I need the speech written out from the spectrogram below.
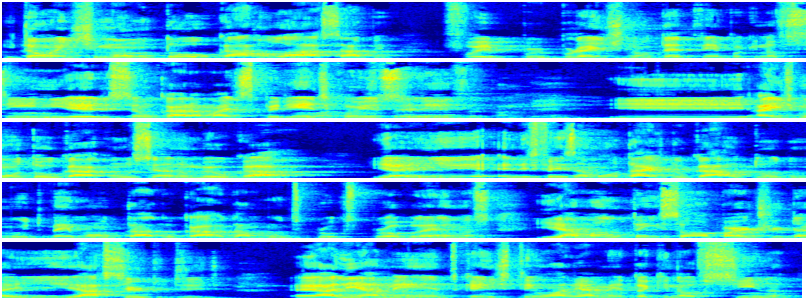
Então a gente montou o carro lá, sabe? Foi por, por a gente não ter tempo aqui na oficina e ele ser um cara mais experiente, conhecer. Também. Né? E a gente montou o carro com o Luciano, o meu carro. E aí ele fez a montagem do carro todo, muito bem montado o carro, dá muitos poucos problemas. E a manutenção a partir daí, acerto de é, alinhamento, que a gente tem um alinhamento aqui na oficina,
